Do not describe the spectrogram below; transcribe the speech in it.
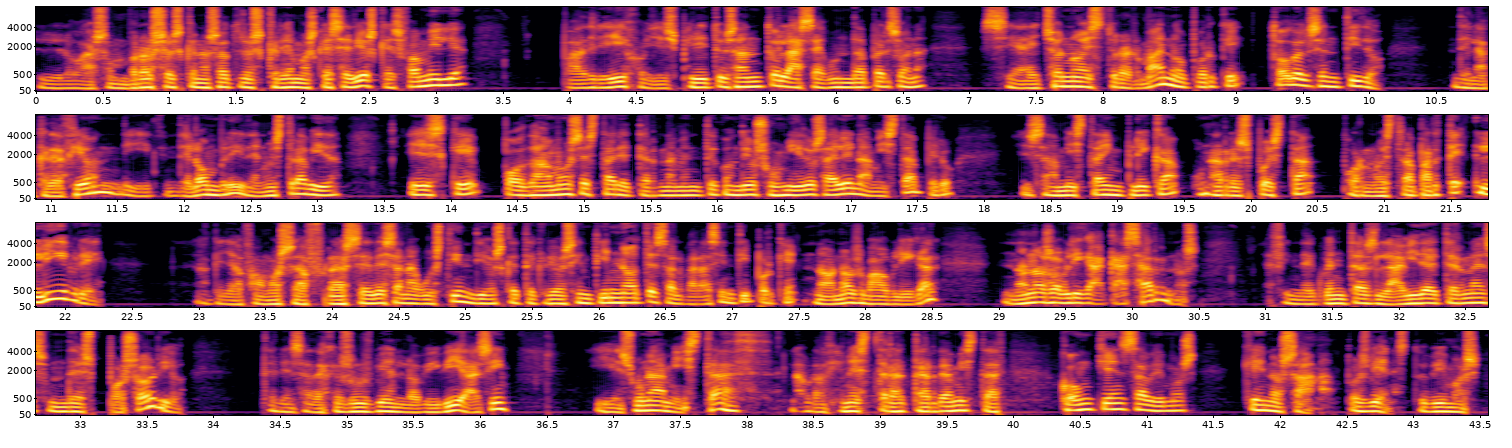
Lo asombroso es que nosotros creemos que ese Dios, que es familia, Padre, Hijo y Espíritu Santo, la segunda persona, se ha hecho nuestro hermano, porque todo el sentido de la creación y del hombre y de nuestra vida es que podamos estar eternamente con Dios unidos a Él en amistad, pero esa amistad implica una respuesta por nuestra parte libre. Aquella famosa frase de San Agustín, Dios que te creó sin ti no te salvará sin ti porque no nos va a obligar no nos obliga a casarnos. A fin de cuentas, la vida eterna es un desposorio. Teresa de Jesús bien lo vivía así. Y es una amistad. La oración es tratar de amistad con quien sabemos que nos ama. Pues bien, estuvimos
